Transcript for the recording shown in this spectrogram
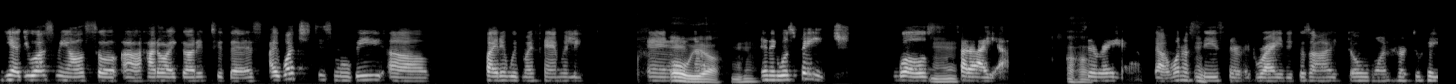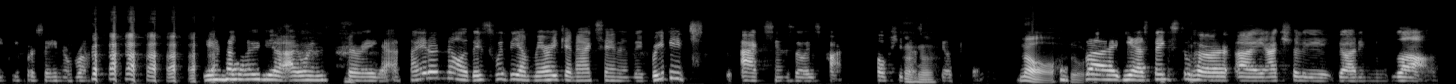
yeah, you asked me also uh, how do I got into this. I watched this movie, uh, Fighting with My Family. And, oh yeah, mm-hmm. and it was Paige, well mm-hmm. Saraya uh-huh. Saraya. I want to say Sarah right because I don't want her to hate me for saying it wrong. you know, yeah, I want to see Saraya. I don't know. This with the American accent and the British accent, so it's hard. Hope she doesn't uh-huh. feel good. No, but yes, thanks to her, I actually got in love.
